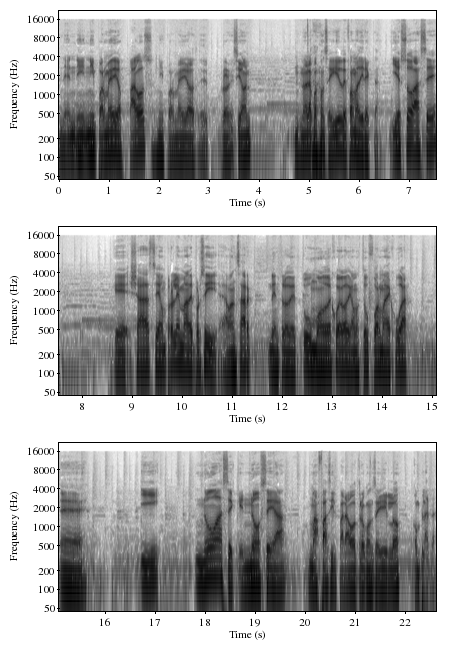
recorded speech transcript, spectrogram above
ni, por medios pagos ni por medios de progresión. No la puedes conseguir de forma directa. Y eso hace que ya sea un problema de por sí avanzar dentro de tu modo de juego, digamos tu forma de jugar. Eh, y no hace que no sea más fácil para otro conseguirlo con plata.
